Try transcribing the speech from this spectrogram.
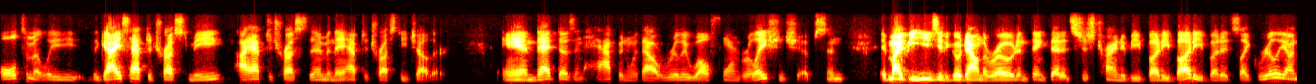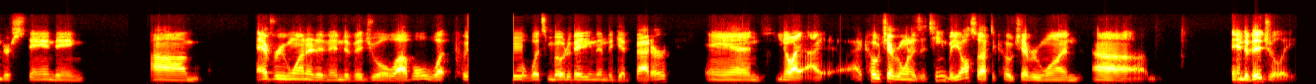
ultimately the guys have to trust me. I have to trust them and they have to trust each other and that doesn't happen without really well formed relationships. And it might be easy to go down the road and think that it's just trying to be buddy buddy but it's like really understanding um, everyone at an individual level what what's motivating them to get better. And you know I, I, I coach everyone as a team but you also have to coach everyone um, individually.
